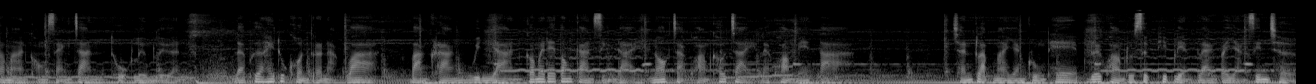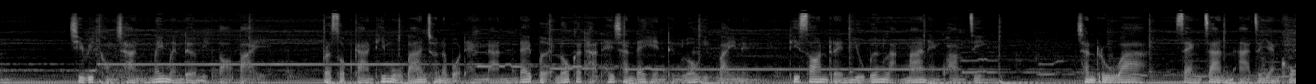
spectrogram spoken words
รมานของแสงจันทร์ถูกลืมเลือน และเพื่อให้ทุกคนตระหนักว่า บางครั้งวิญญาณก็ไม่ได้ต้องการสิ่งใดนอกจากความเข้าใจและความเมตตา ฉันกลับมายังกรุงเทพด้วยความรู้สึกที่เปลี่ยนแปลงไปอย่างสิ้นเชิง ชีวิตของฉันไม่เหมือนเดิมอีกต่อไป ประสบการณ์ที่หมู่บ้านชนบทแห่งนั้น ได้เปิดโลกทัศน์ให้ฉันได้เห็นถึงโลกอีกใบหนึ่ง ที่ซ่อนเร้นอยู่เบื้องหลังม่านแห่งความจริง ฉันรู้ว่าแสงจันทร์อาจจะยังคง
